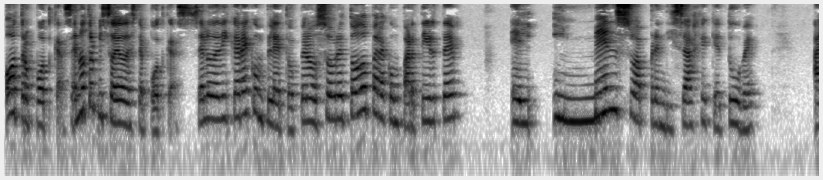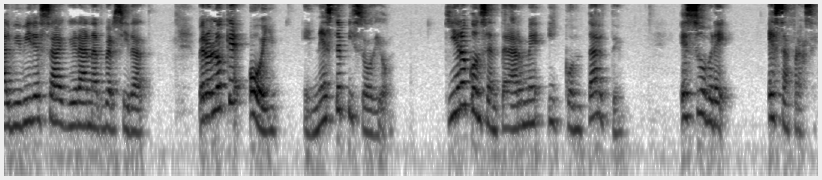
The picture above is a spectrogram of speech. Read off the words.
otro podcast, en otro episodio de este podcast. Se lo dedicaré completo, pero sobre todo para compartirte el inmenso aprendizaje que tuve al vivir esa gran adversidad. Pero lo que hoy, en este episodio, quiero concentrarme y contarte es sobre esa frase.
